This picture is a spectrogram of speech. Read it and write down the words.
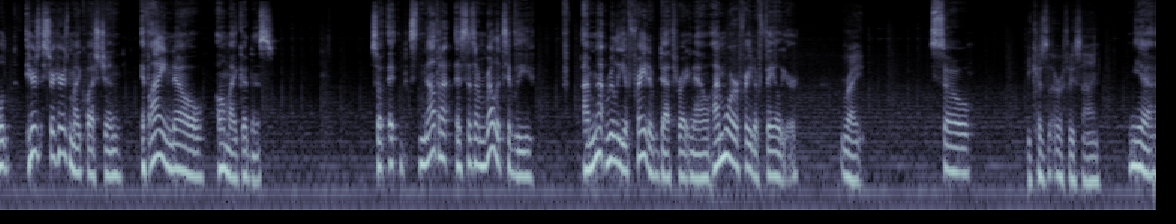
well here's so here's my question if i know oh my goodness so it, now that I, it says i'm relatively i'm not really afraid of death right now i'm more afraid of failure Right. so Because of the earthly sign. yeah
